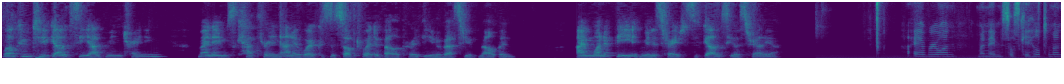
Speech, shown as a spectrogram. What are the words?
Welcome to Galaxy Admin Training. My name's Catherine and I work as a software developer at the University of Melbourne. I'm one of the administrators of Galaxy Australia. Hi everyone, my name is Saskia Hiltemann.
